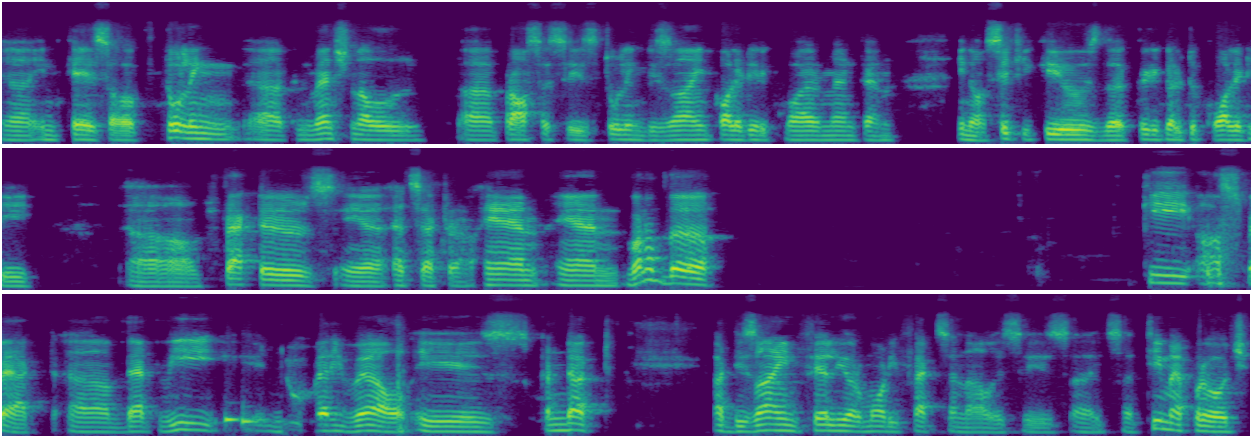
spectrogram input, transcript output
Uh, in case of tooling, uh, conventional uh, processes, tooling design, quality requirement, and you know CTQs, the critical to quality uh, factors, etc. And and one of the key aspect uh, that we do very well is conduct a design failure mode effects analysis. Uh, it's a team approach,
